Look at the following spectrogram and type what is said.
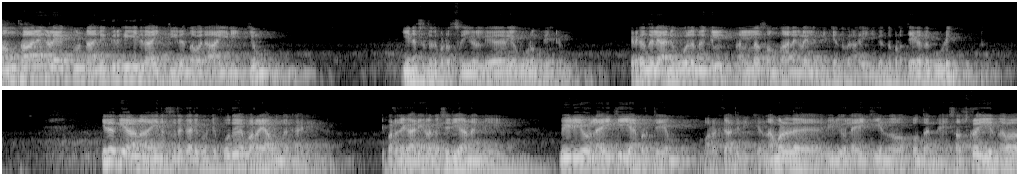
സന്താനങ്ങളെ കൊണ്ട് അനുഗ്രഹീതരായിത്തീരുന്നവരായിരിക്കും ഈ നക്ഷത്രത്തിൽപ്പെട്ട സ്ത്രീകളിൽ ഏറിയ കൂടും പേരും. ഗ്രഹനില അനുകൂലമെങ്കിൽ നല്ല സന്താനങ്ങളെ ലഭിക്കുന്നവരായിരിക്കുന്ന പ്രത്യേകത കൂടി. ഇതൊക്കെയാണ് ഈ നക്ഷത്രക്കാരെ കുറിച്ച് പൊതുവെ പറയാവുന്ന കാര്യം. ഈ പറഞ്ഞ കാര്യങ്ങളൊക്കെ ശരിയാണെങ്കിൽ വീഡിയോ ലൈക്ക് ചെയ്യാൻ പ്രത്യേകം മറക്കാതിരിക്കുക. നമ്മൾ വീഡിയോ ലൈക്ക് ചെയ്യുന്നതോടൊപ്പം തന്നെ സബ്സ്ക്രൈബ് ചെയ്യുന്നവർ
